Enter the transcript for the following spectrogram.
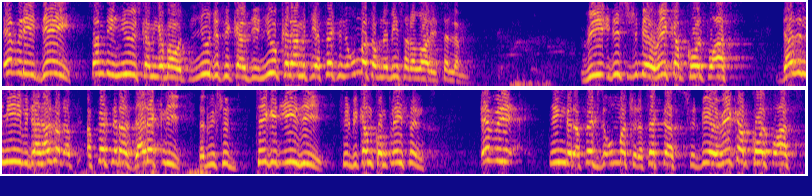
Every day, something new is coming about, new difficulty, new calamity affecting the ummah of Nabi sallallahu alayhi wasallam. We, this should be a wake-up call for us. Doesn't mean it has not affected us directly that we should take it easy, should become complacent Everything that affects the ummah should affect us, should be a wake-up call for us.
